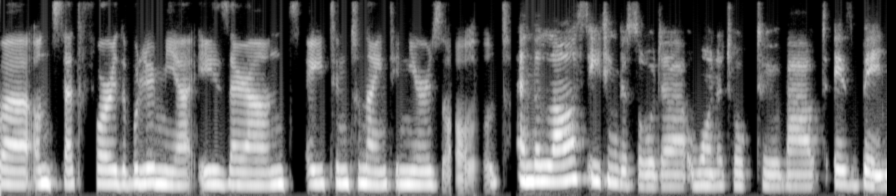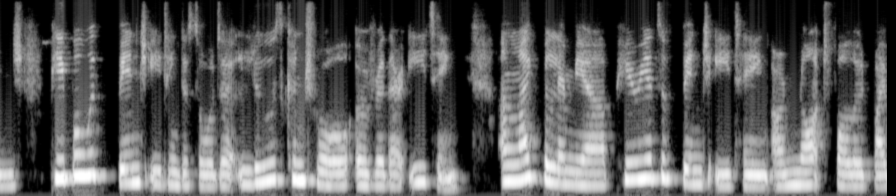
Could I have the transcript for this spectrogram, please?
uh, onset for the bulimia is around 18 to 19 years old. And the last eating disorder I want to talk to about is binge. People with binge eating disorder lose control over their eating. Unlike bulimia, periods of binge eating are not followed by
